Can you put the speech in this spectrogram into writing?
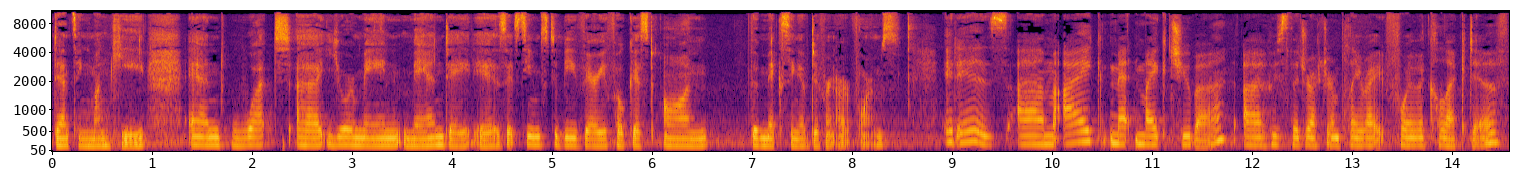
Dancing Monkey, and what uh, your main mandate is. It seems to be very focused on the mixing of different art forms. It is. Um, I met Mike Czuba, uh, who's the director and playwright for the collective,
